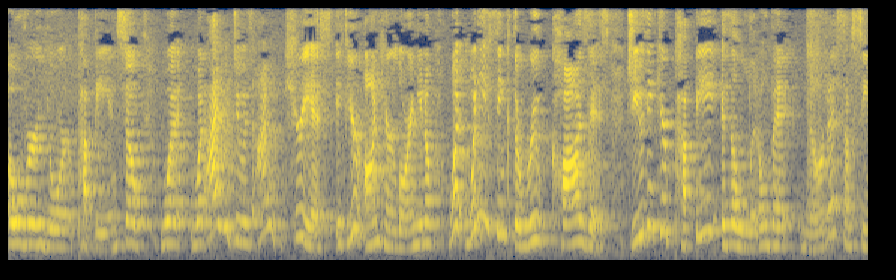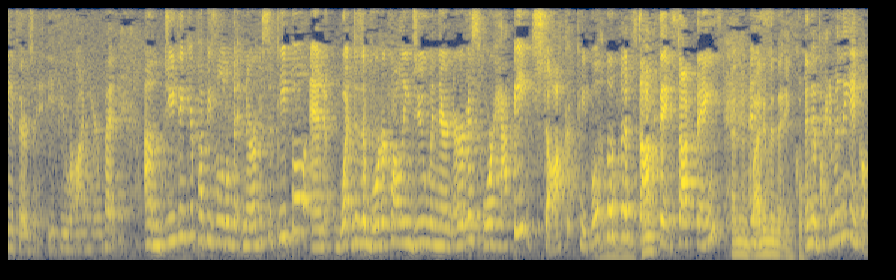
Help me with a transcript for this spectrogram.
over your puppy. And so what what I would do is I'm curious if you're on here, Lauren. You know what what do you think the root cause is? Do you think your puppy is a little bit nervous? I've seen if there's a, if you were on here, but. Um, do you think your puppy's a little bit nervous of people? And what does a border collie do when they're nervous or happy? Stalk people, stalk things, stalk things, And then bite him in the ankle. and then bite him in the ankle.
